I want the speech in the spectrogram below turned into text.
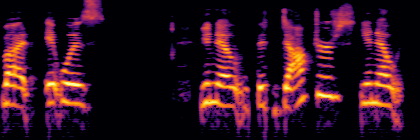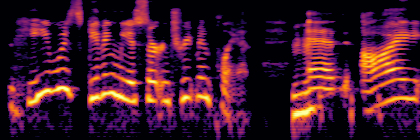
But it was, you know, the doctors, you know, he was giving me a certain treatment plan. Mm-hmm. And I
